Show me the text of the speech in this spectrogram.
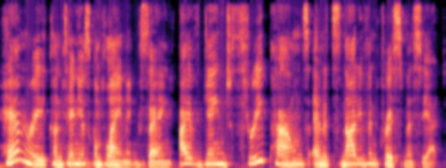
Henry continues complaining, saying, I've gained three pounds and it's not even Christmas yet.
